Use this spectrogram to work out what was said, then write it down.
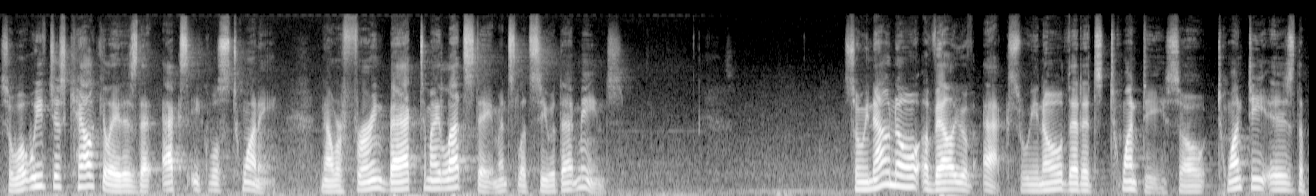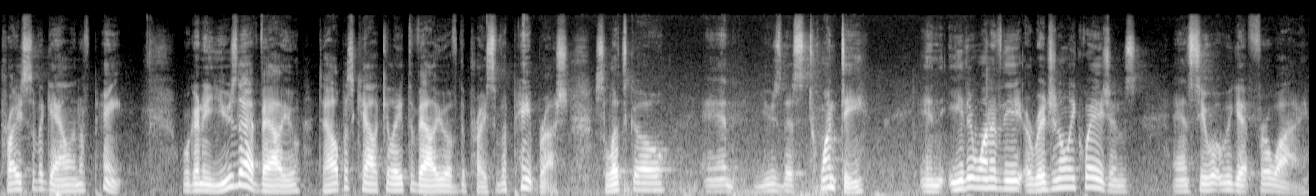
So what we've just calculated is that x equals 20. Now referring back to my let statements, let's see what that means. So we now know a value of x. We know that it's 20. So 20 is the price of a gallon of paint. We're going to use that value to help us calculate the value of the price of a paintbrush. So let's go and use this 20 in either one of the original equations and see what we get for y.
